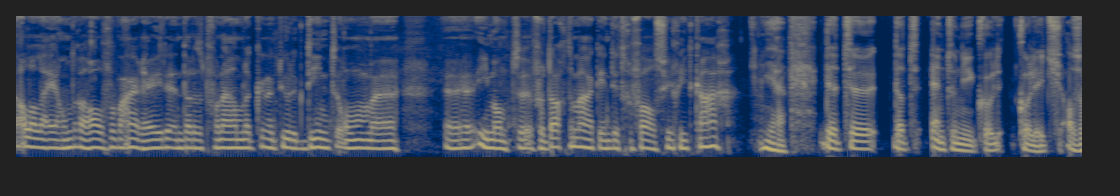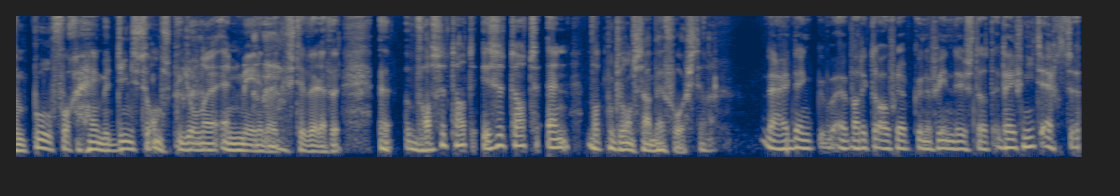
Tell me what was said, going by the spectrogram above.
allerlei andere halve waarheden. En dat het voornamelijk natuurlijk dient om iemand verdacht te maken, in dit geval Sigrid Kaag. Ja, dat, dat Anthony Coll- College als een pool voor geheime diensten om spionnen en medewerkers te werven. was het dat? Is het dat? En wat moeten we ons daarbij voorstellen? Nou, ik denk eh, wat ik erover heb kunnen vinden is dat het heeft niet echt eh,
